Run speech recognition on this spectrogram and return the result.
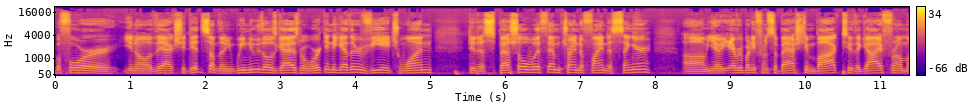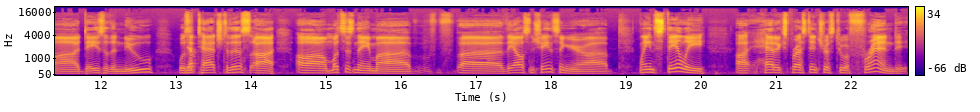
before you know they actually did something. We knew those guys were working together. VH1 did a special with them, trying to find a singer. Um, you know, everybody from Sebastian Bach to the guy from uh, Days of the New was Yep. attached to this. Uh, um, what's his name? Uh, f- uh, the Alice in Chains singer, uh, Layne Staley. Uh, had expressed interest to a friend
